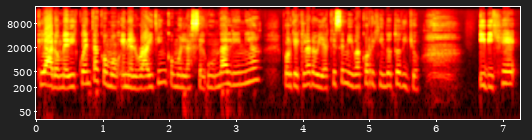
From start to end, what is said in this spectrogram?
Claro, me di cuenta como en el writing, como en la segunda línea, porque claro, ya que se me iba corrigiendo todo y yo. Y dije,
